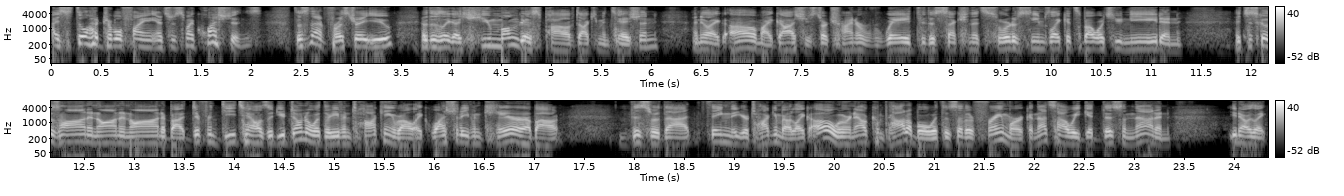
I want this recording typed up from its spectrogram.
I still had trouble finding answers to my questions. Doesn't that frustrate you? If there's like a humongous pile of documentation and you're like, oh my gosh, you start trying to wade through the section that sort of seems like it's about what you need and it just goes on and on and on about different details that you don't know what they're even talking about. Like, why should I even care about this or that thing that you're talking about? Like, oh, we're now compatible with this other framework and that's how we get this and that. And, you know, like,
